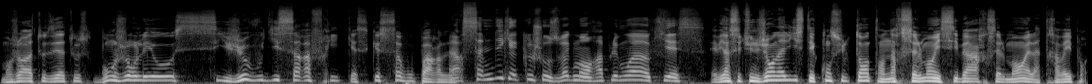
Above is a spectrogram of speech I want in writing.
Bonjour à toutes et à tous. Bonjour Léo. Si je vous dis Sarah Frick, est-ce que ça vous parle Alors ça me dit quelque chose, vaguement. Rappelez-moi euh, qui est-ce? Eh bien, c'est une journaliste et consultante en harcèlement et cyberharcèlement. Elle a travaillé pour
